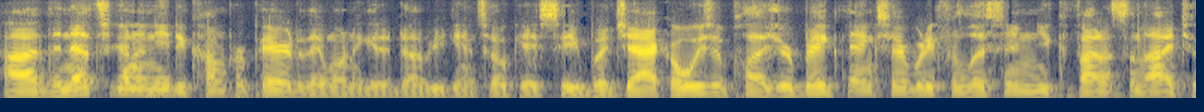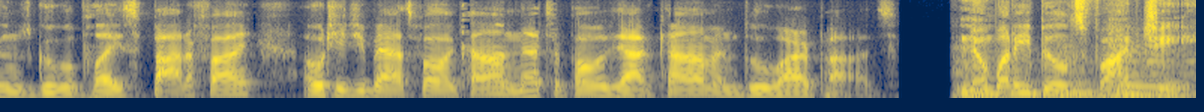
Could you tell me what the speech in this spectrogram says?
uh, the Nets are going to need to come prepared if they want to get a W against OKC. But Jack, always a pleasure. Big thanks everybody for listening. You can find us on iTunes, Google Play, Spotify, OTGBasketball.com, NetsRepublic.com, and Blue Wire Pods. Nobody builds 5G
